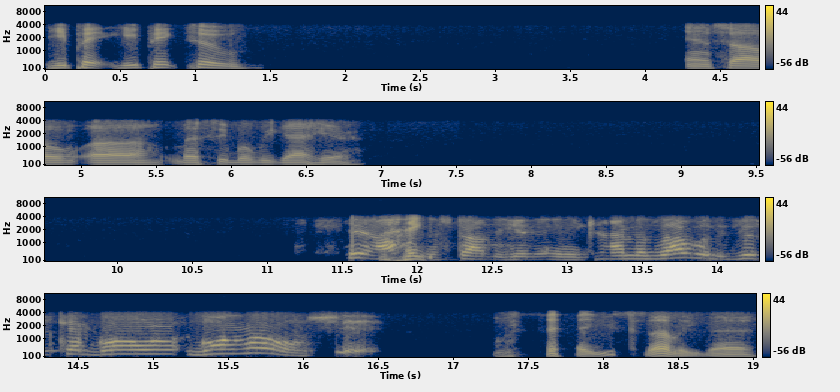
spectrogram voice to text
he picked he picked two, and so uh, let's see what we got here. Yeah, I wouldn't have stopped to get any condoms. I would have just kept going going on. Shit. you silly man.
